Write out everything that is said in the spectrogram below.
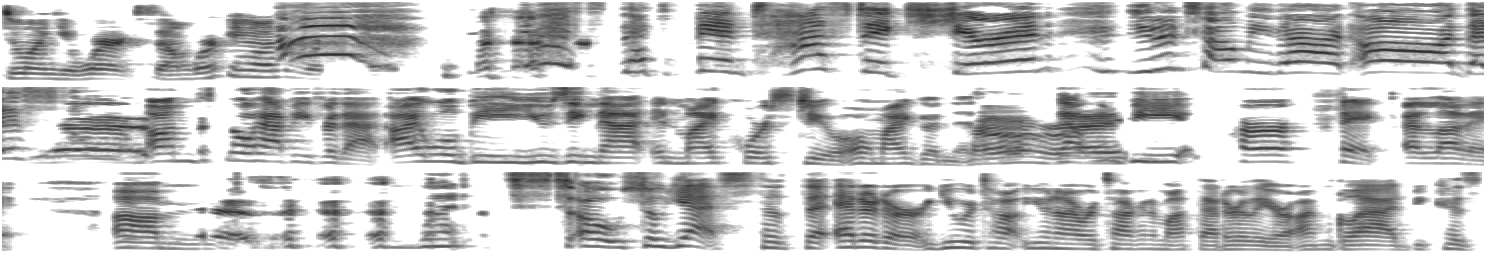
doing your work. So I'm working on the workbook. yes, that's fantastic, Sharon. You didn't tell me that. Oh, that is yes. so, I'm so happy for that. I will be using that in my course too. Oh my goodness. Right. That would be perfect. I love it. Um, what? So, so yes, the, the editor, you were talking, you and I were talking about that earlier. I'm glad because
